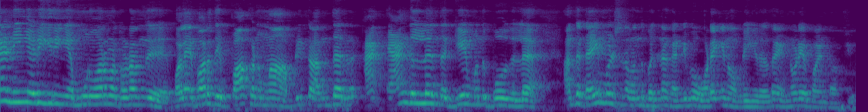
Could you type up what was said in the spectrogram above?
ஏன் நீங்கள் அடிக்கிறீங்க? மூணு வாரமாக தொடர்ந்து பழைய பாரதியை பார்க்கணுமா? அப்படின்ற அந்த ஆங்கிளில் இந்த கேம் வந்து போகுது இல்லை அந்த டைமென்ஷனை வந்து பார்த்தீங்கன்னா கண்டிப்பாக உடைக்கணும் அப்படிங்கிறது தான் என்னுடைய பாயிண்ட் ஆஃப் வியூ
